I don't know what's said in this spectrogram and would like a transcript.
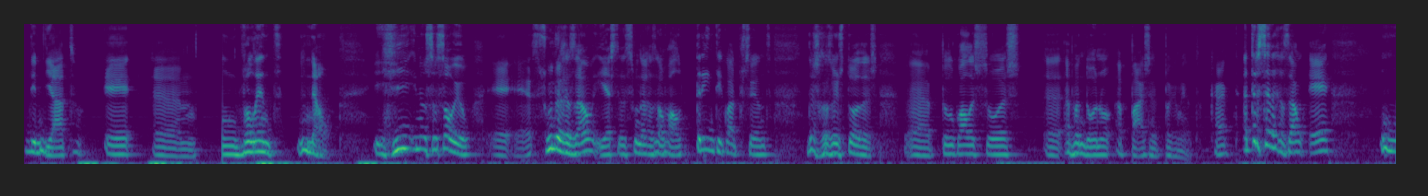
de imediato, é um, um valente não. E, e, não sou só eu. É, é, a segunda razão, e esta segunda razão vale 34% das razões todas uh, pelo qual as pessoas uh, abandonam a página de pagamento. Okay? A terceira razão é um,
